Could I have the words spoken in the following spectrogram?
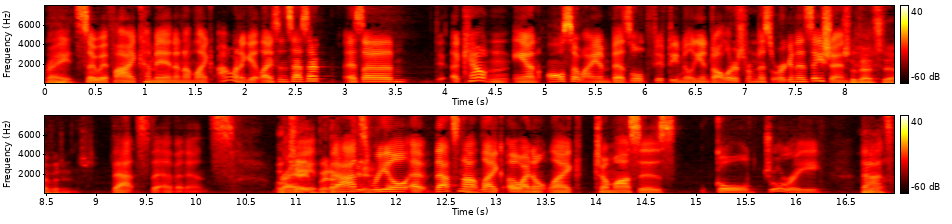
right? So if I come in and I'm like, I want to get licensed as a as a accountant, and also I embezzled fifty million dollars from this organization, So that's the evidence. that's the evidence, Okay, right? but I that's real. That's not like, oh, I don't like Tomas's gold jewelry. That's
